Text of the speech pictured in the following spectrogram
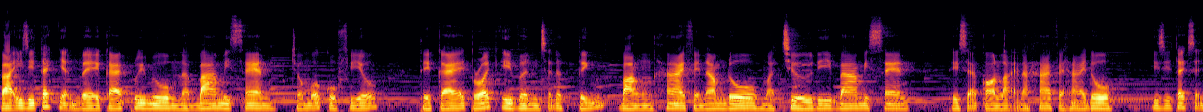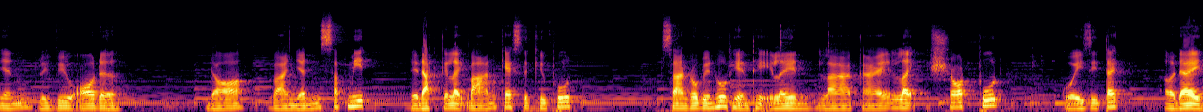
và EasyTech nhận về cái premium là 30 cent cho mỗi cổ phiếu thì cái break even sẽ được tính bằng 2,5 đô mà trừ đi 30 cent thì sẽ còn lại là 2,2 đô. EasyTech sẽ nhấn review order đó và nhấn submit để đặt cái lệnh bán cash secure put. Sàn Robinhood hiển thị lên là cái lệnh short put của EasyTech ở đây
